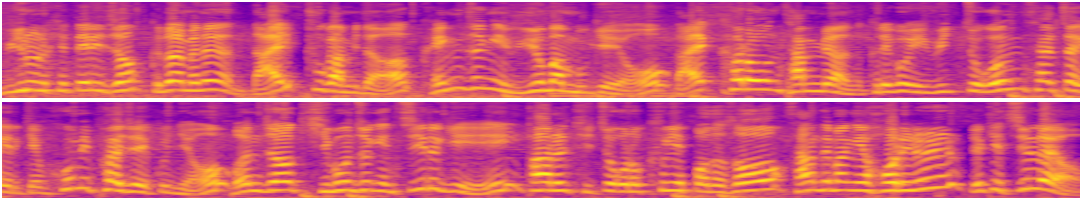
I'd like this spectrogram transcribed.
위로 이렇게 때리죠. 그 다음에는 나이프 갑니다. 굉장히 위험한 무기예요. 날카로운 단면 그리고 이 위쪽은 살짝 이렇게 홈이 파여져 있군요. 먼저 기본적인 찌르기 팔을 뒤쪽으로 크게 뻗어서 상대방의 허리를 이렇게 찔러요.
